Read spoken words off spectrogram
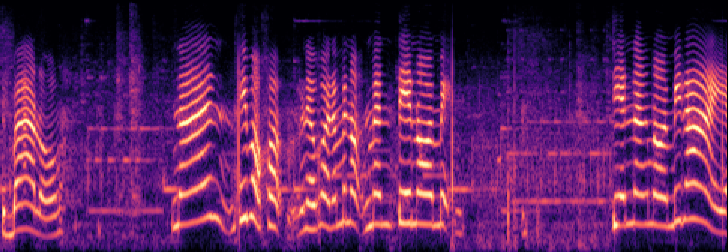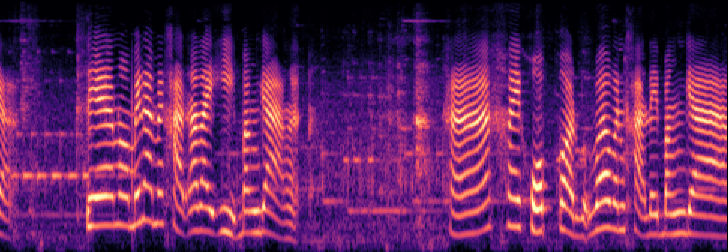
จะบ้าหรอ นั้นพี่บอกเขาเดี๋ยวก่อนนะมันนอนมันเตียงนอนไม่ เตียงนางนอนไม่ได้อะ เตียงนอนไม่ได้มันขาดอะไรอีกบางอย่างอะ หาให้ครบก่อนว่ามันขาดอะไรบางอย่าง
